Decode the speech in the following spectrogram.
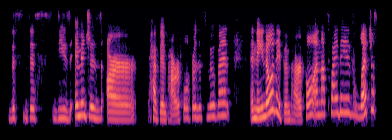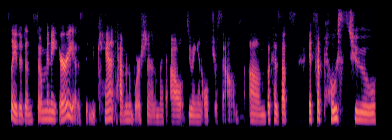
this this these images are have been powerful for this movement and they know they've been powerful and that's why they've legislated in so many areas that you can't have an abortion without doing an ultrasound um, because that's it's supposed to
